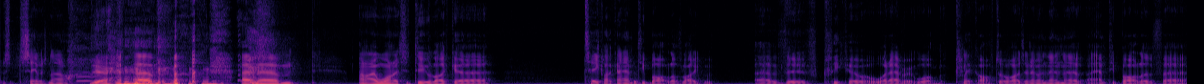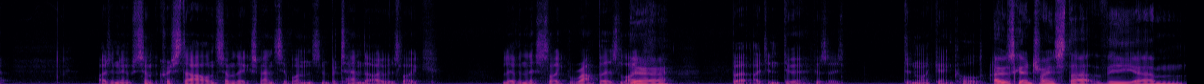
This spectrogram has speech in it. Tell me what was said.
same as now. Yeah. um, and um, and I wanted to do like a take like an empty bottle of like uh, Verve Clico or whatever it was, Click Otto, I don't know, and then an empty bottle of uh, I don't know some Cristal and some of the expensive ones, and pretend that I was like living this like rapper's life. yeah. But I didn't do it because I didn't like getting cold. I was going to try and start the um,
